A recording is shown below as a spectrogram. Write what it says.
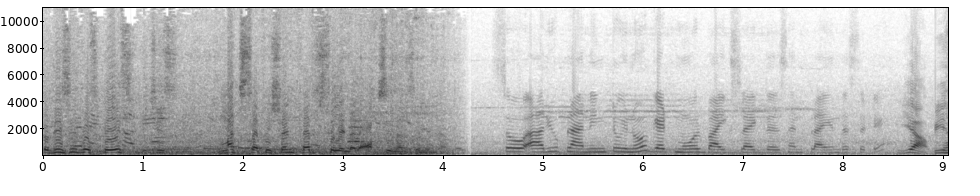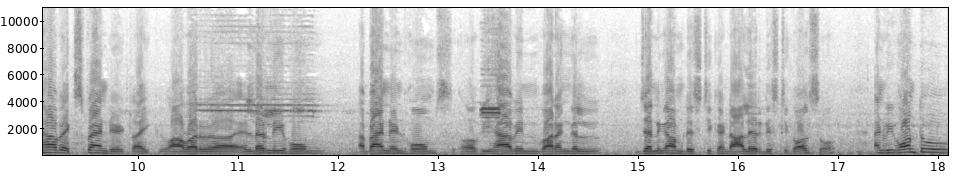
So this is the space which is much sufficient for cylinder oxygen cylinder So, are you planning to, you know, get more bikes like this and fly in the city? Yeah, we have expanded like our uh, elderly home, abandoned homes uh, we have in Warangal, Janagam district and Aler district also. And we want to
